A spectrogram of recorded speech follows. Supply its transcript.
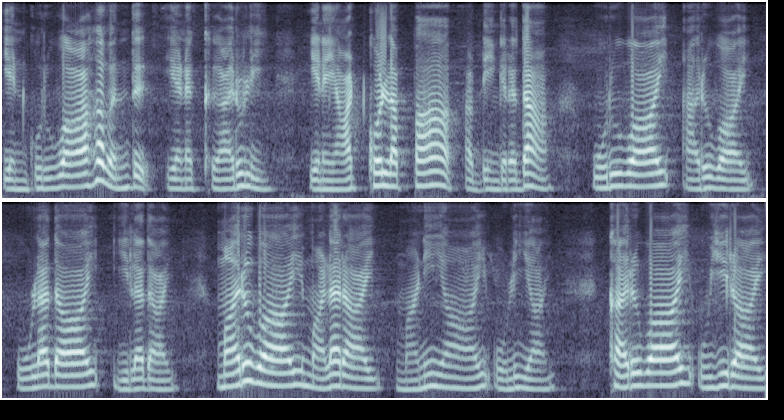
என் குருவாக வந்து எனக்கு அருளி என்னை ஆட்கொள்ளப்பா அப்படிங்கிறதா உருவாய் அருவாய் உளதாய் இலதாய் மறுவாய் மலராய் மணியாய் ஒளியாய் கருவாய் உயிராய்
